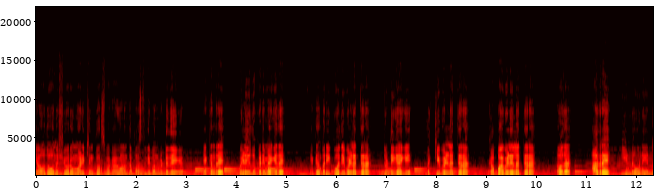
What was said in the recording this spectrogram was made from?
ಯಾವುದೋ ಒಂದು ಶೋರೂಮ್ ಮಾಡಿ ಚಿನ್ ತೋರಿಸ್ಬೇಕಾಗುವಂಥ ಪರಿಸ್ಥಿತಿ ಬಂದ್ಬಿಟ್ಟಿದೆ ಈಗ. ಯಾಕಂದರೆ ಬೆಳೆಯೋದು ಕಡಿಮೆ ಆಗಿದೆ. ಯಾಕಂದ್ರೆ ಬರೀ ಗೋಧಿ ಬೆಳ್ಳತ್ತೀರ, ದುಡ್ಡಿಗಾಗಿ ಅಕ್ಕಿ ಬೆಳ್ಳತ್ತೀರ, ಕಬ್ಬ ಬೆಳೆಯಲತ್ತಿರ ಹೌದಾ? ಆದರೆ ಈ ನವಣೆಯನ್ನ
